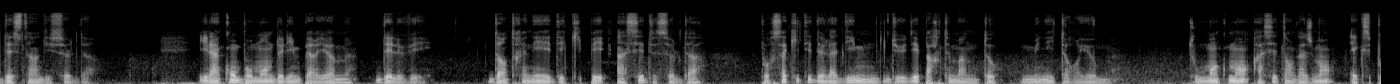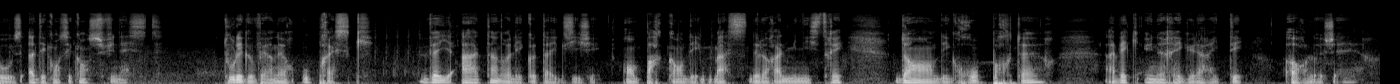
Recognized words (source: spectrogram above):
destin du soldat. Il incombe au monde de l'Imperium d'élever, d'entraîner et d'équiper assez de soldats pour s'acquitter de la dîme du Departamento Munitorium. Tout manquement à cet engagement expose à des conséquences funestes. Tous les gouverneurs, ou presque, veillent à atteindre les quotas exigés, en parquant des masses de leurs administrés dans des gros porteurs avec une régularité horlogère.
